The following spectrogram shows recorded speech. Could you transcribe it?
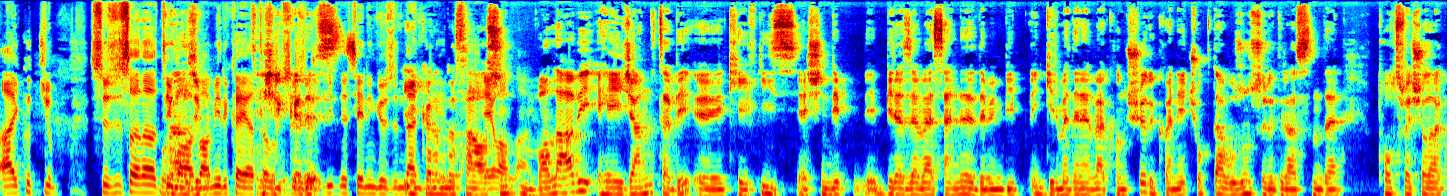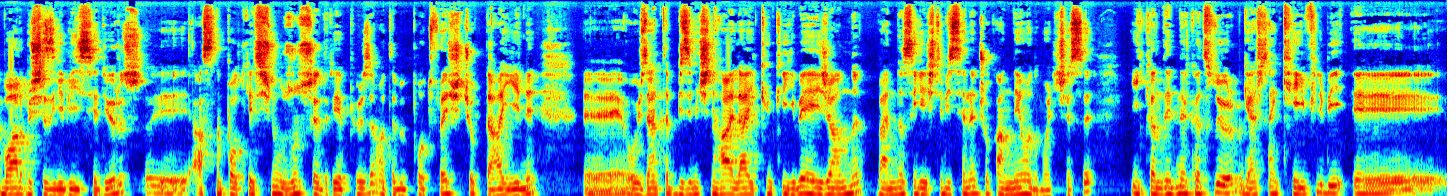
Aykut'cum sözü sana atayım Muratcığım, abi Amerika'ya atalım sözü. Bir de senin gözünden. İlk da sağ olsun. Eyvallah. Vallahi abi heyecanlı tabii. E, keyifliyiz. Ya şimdi biraz evvel senle de demin bir girmeden evvel konuşuyorduk. Hani çok daha uzun süredir aslında Podfresh olarak varmışız gibi hissediyoruz. E, aslında podcast için uzun süredir yapıyoruz ama tabii Podfresh çok daha yeni. E, o yüzden tabii bizim için hala ilk günkü gibi heyecanlı. Ben nasıl geçti bir sene çok anlayamadım açıkçası. İlkan'ın dediğine katılıyorum. Gerçekten keyifli bir e,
